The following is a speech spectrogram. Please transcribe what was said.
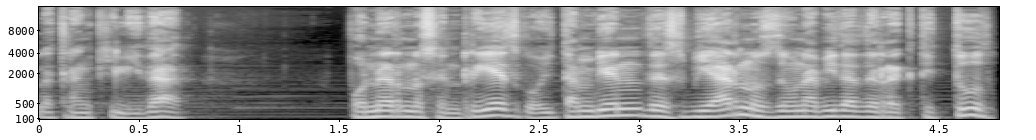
la tranquilidad, ponernos en riesgo y también desviarnos de una vida de rectitud,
